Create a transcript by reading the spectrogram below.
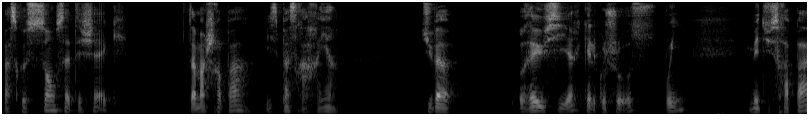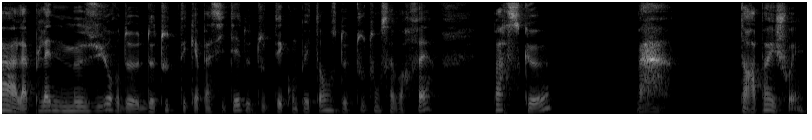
Parce que sans cet échec, ça ne marchera pas, il se passera rien. Tu vas réussir quelque chose, oui, mais tu ne seras pas à la pleine mesure de, toutes tes capacités, de toutes tes compétences, de tout ton savoir-faire, parce que, bah, n'auras pas échoué.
